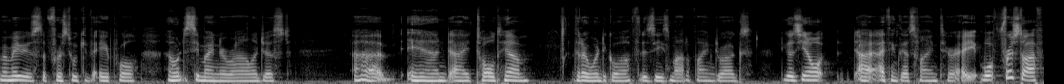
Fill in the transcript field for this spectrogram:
or maybe it was the first week of April. I went to see my neurologist, uh, and I told him that I wanted to go off disease modifying drugs. He goes, you know what? I, I think that's fine, Terry. I- well, first off.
